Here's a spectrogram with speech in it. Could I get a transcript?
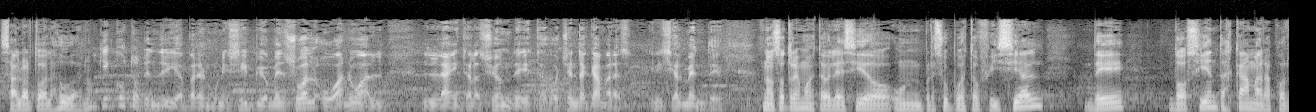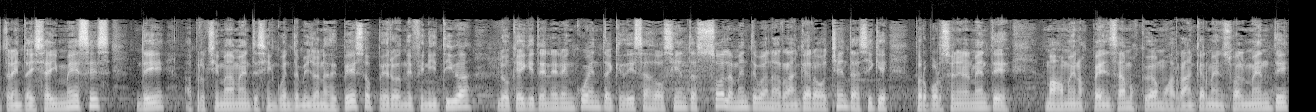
salvar todas las dudas. ¿Qué costo tendría para el municipio mensual o anual la instalación de estas 80 cámaras inicialmente? Nosotros hemos establecido un presupuesto oficial de 200 cámaras por 36 meses de aproximadamente 50 millones de pesos, pero en definitiva lo que hay que tener en cuenta es que de esas 200 solamente van a arrancar a 80, así que proporcionalmente más o menos pensamos que vamos a arrancar mensualmente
